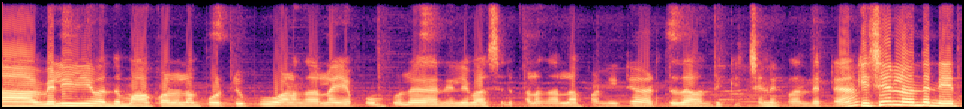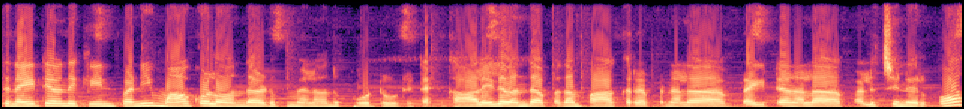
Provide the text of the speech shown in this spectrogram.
ஆஹ் வந்து மாக்கோலம்லாம் போட்டு பூ அலங்காரம்லாம் எப்பவும் போல நிலைவாசல் கழங்கெல்லாம் பண்ணிட்டு அடுத்ததாக வந்து கிச்சனுக்கு வந்துட்டேன். கிச்சன்ல வந்து நேத்து நைட்டே வந்து க்ளீன் பண்ணி மாக்கோளம் வந்து அடுப்பு மேல வந்து போட்டு விட்டுட்டேன். காலையில வந்து அப்பதான் பாக்குறப்ப நல்லா பிரைட்டா நல்லா பளிச்சுன்னு இருக்கும்.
